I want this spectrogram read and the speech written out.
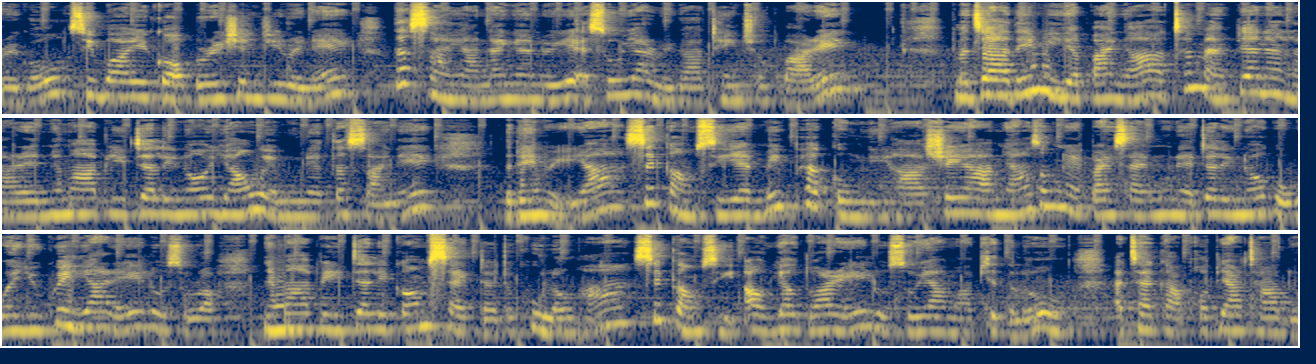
တွေကိုစီးပွားရေး corporation ကြီးတွေနဲ့သက်ဆိုင်ရာနိုင်ငံတွေရဲ့အစိုးရတွေကထိန်းချုပ်ပါတယ်။ မကြသေးမီရက်ပိုင်းကထပ်မံပြန့်နှံ့လာတဲ့မြန်မာပြည်တယ်လီနောရောင်းဝယ်မှုနဲ့သက်ဆိုင်တဲ့သတင်းတွေအရစစ်ကောင်စီရဲ့မိဖက်ကုမ္ပဏီဟာရှယ်ယာအများဆုံးနဲ့ပိုင်ဆိုင်မှုနဲ့တယ်လီနောကိုဝယ်ယူခွင့်ရတယ်လို့ဆိုတော့မြန်မာပြည် telecom sector တစ်ခုလုံးဟာစစ်ကောင်စီအောက်ရောက်သွားတယ်လို့ဆိုရမှာဖြစ်တယ်လို့အထက်ကဖော်ပြထားသူ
